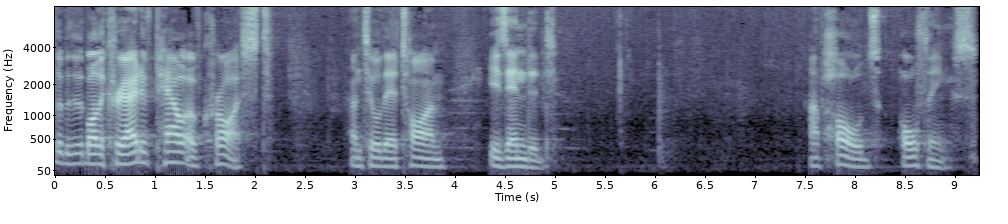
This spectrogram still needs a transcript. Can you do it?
the, by the creative power of Christ until their time is ended. Upholds all things.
